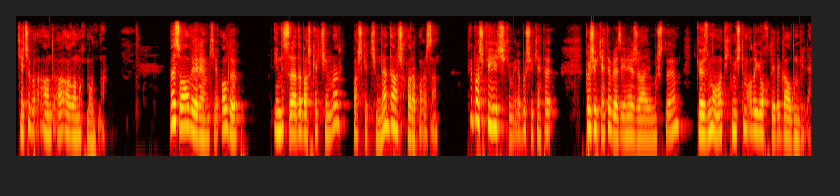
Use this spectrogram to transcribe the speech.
keçib ağlamaq moduna. Və sual verirəm ki, oldu. İndi sırada başqa kim var? Başqa kimlə danışıqlar aparsan? Bir başqa heç kim. Elə bu şirkətə bu şirkətə biraz enerji ayırmışdım. Gözümü ona tikmişdim. O da yoxdu idi, qaldım belə.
